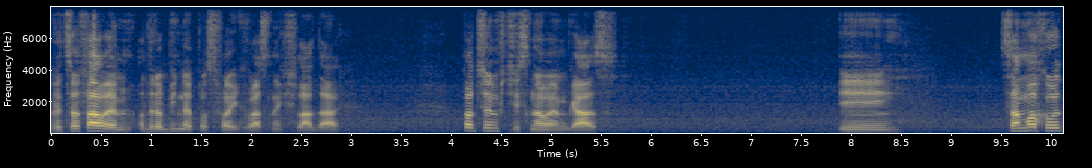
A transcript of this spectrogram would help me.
wycofałem odrobinę po swoich własnych śladach, po czym wcisnąłem gaz i samochód,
